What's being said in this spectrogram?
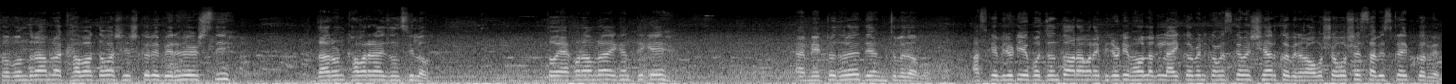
তো বন্ধুরা, আমরা খাবার দাবার শেষ করে বের হয়ে এসেছি। দারুণ খাবারের আয়োজন ছিল। তো এখন আমরা এখান থেকে মেট্রো ধরে দেন চলে যাব। আজকে ভিডিওটি এ পর্যন্ত, আর আমার এই ভিডিওটি ভালো লাগলে লাইক করবেন কমেন্টস করবেন শেয়ার করবেন, আর অবশ্যই অবশ্যই সাবস্ক্রাইব করবেন।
